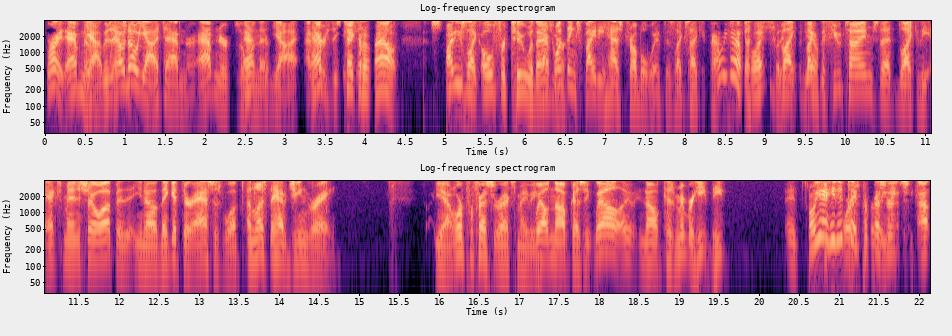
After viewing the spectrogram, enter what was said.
right, Abner. Yeah, it was. Oh no, yeah, it's Abner. Abner's the one that. Yeah, Abner's Abner's the- taking him out. Spidey's like 0 for 2 with That's Abner. one thing Spidey has trouble with is like psychic powers. Oh yeah, well, like yeah. like the few times that like the X Men show up and you know they get their asses whooped unless they have Jean Grey. yeah, or Professor X maybe. Well, no, because well, no, because remember he he oh yeah, he did take Professor X out.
